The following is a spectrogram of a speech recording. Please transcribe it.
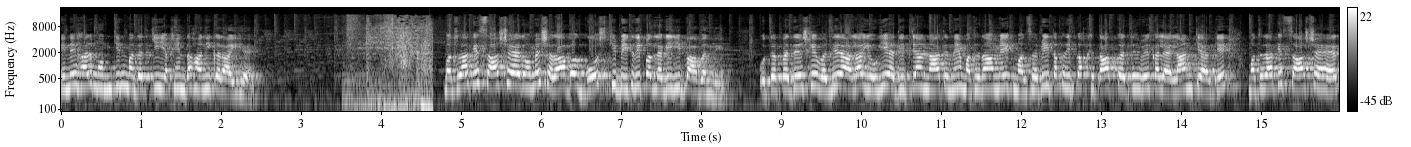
इन्हें हर मुमकिन मदद की यकीन दहानी कराई है। मथुरा के सात शहरों में शराब और गोश्त की बिक्री पर लगेगी पाबंदी। उत्तर प्रदेश के वज़ीर अला योगी आदित्यनाथ ने मथुरा में एक मजहबी तकरीब का खिताब करते हुए कल ऐलान किया कि मथुरा के सात शहर,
